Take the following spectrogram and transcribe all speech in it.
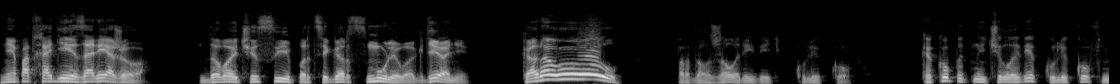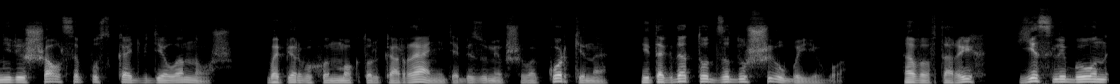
«Не подходи, зарежу!» «Давай часы и портсигар Смулева, где они?» «Караул!» — продолжал реветь Куликов. Как опытный человек, Куликов не решался пускать в дело нож. Во-первых, он мог только ранить обезумевшего Коркина, и тогда тот задушил бы его. А во-вторых, если бы он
